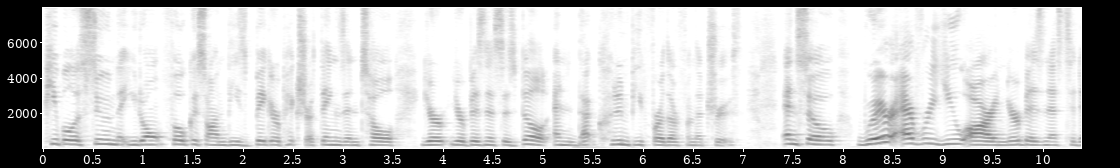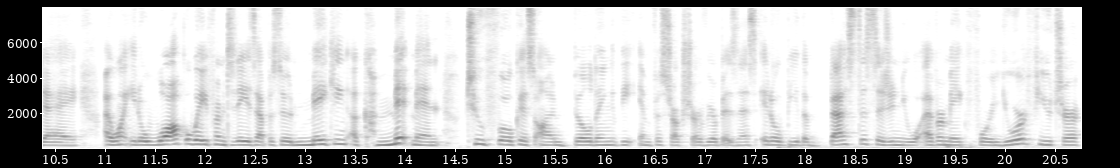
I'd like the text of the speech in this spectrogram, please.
People assume that you don't focus on these bigger picture things until your your business is built and that couldn't be further from the truth. And so, wherever you are in your business today, I want you to walk away from today's episode making a commitment to focus on building the infrastructure of your business. It'll be the best decision you will ever make for your future,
